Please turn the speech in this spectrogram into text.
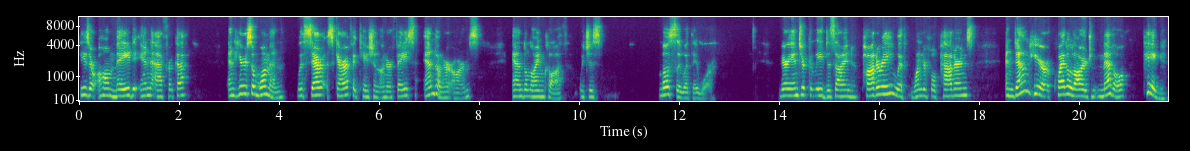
These are all made in Africa. And here's a woman with scarification on her face and on her arms and a loincloth, which is mostly what they wore. Very intricately designed pottery with wonderful patterns. And down here, quite a large metal pig.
